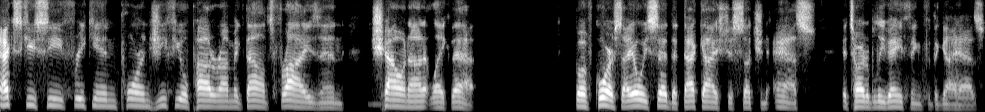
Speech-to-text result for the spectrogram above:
XQC freaking pouring G Fuel powder on McDonald's fries and chowing on it like that. But of course, I always said that that guy's just such an ass. It's hard to believe anything for the guy has.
